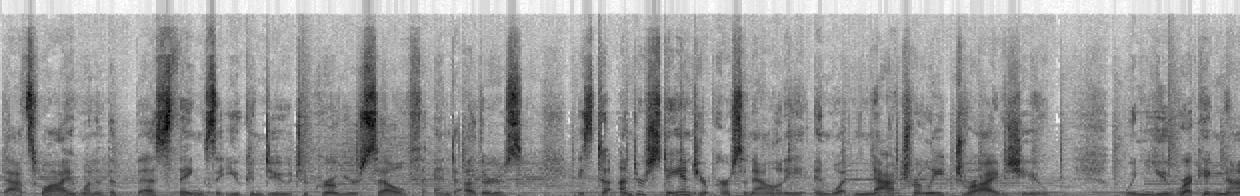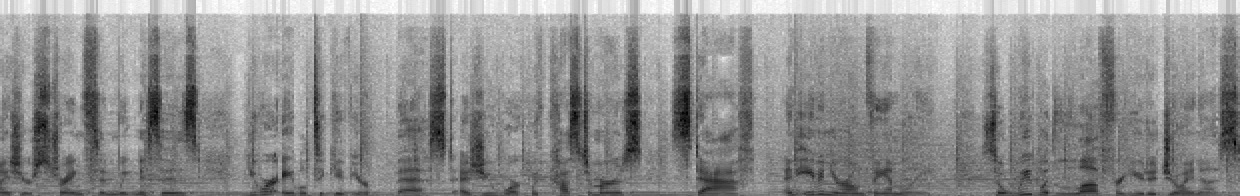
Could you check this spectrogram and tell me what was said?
That's why one of the best things that you can do to grow yourself and others is to understand your personality and what naturally drives you. When you recognize your strengths and weaknesses, you are able to give your best as you work with customers, staff, and even your own family. So we would love for you to join us,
